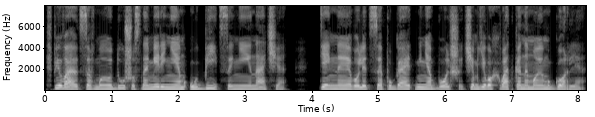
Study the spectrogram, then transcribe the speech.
впиваются в мою душу с намерением убийцы, не иначе. Тень на его лице пугает меня больше, чем его хватка на моем горле.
